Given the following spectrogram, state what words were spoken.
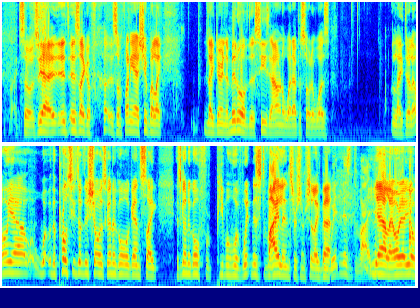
so so yeah, it- it's it's like a it's some funny ass shit, but like like during the middle of the season, I don't know what episode it was. Like they're like, oh yeah, the proceeds of this show is gonna go against like it's gonna go for people who have witnessed violence or some shit like that. Witnessed violence. Yeah, like oh yeah, you know,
